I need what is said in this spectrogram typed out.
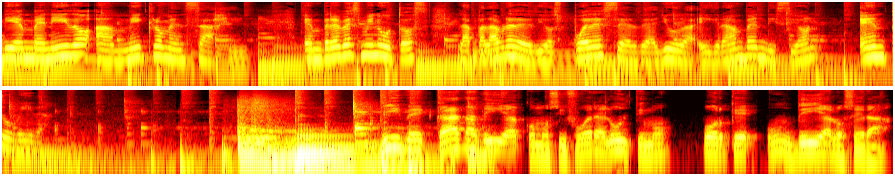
Bienvenido a Micromensaje. En breves minutos, la palabra de Dios puede ser de ayuda y gran bendición en tu vida. Vive cada día como si fuera el último, porque un día lo será.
